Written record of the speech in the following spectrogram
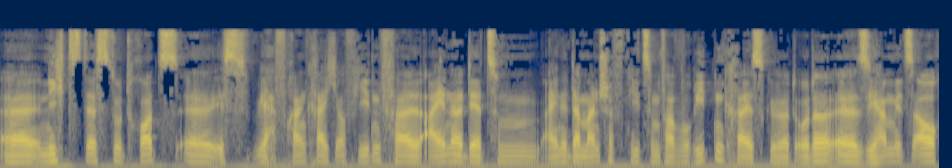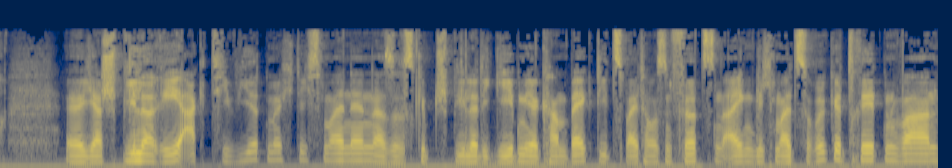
Äh, nichtsdestotrotz äh, ist ja Frankreich auf jeden Fall einer der zum eine der Mannschaften, die zum Favoritenkreis gehört, oder? Äh, sie haben jetzt auch äh, ja Spieler reaktiviert, möchte ich es mal nennen. Also es gibt Spieler, die geben ihr Comeback, die 2014 eigentlich mal zurückgetreten waren,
